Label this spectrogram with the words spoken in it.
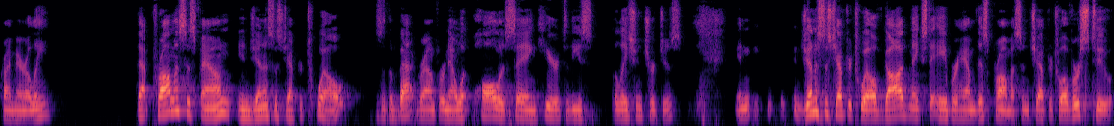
primarily. That promise is found in Genesis chapter 12. This is the background for now what Paul is saying here to these Galatian churches. In Genesis chapter 12, God makes to Abraham this promise in chapter 12, verse 2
